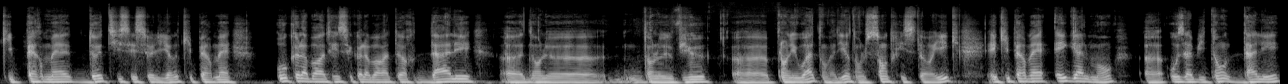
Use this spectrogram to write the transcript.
qui permet de tisser ce lien, qui permet aux collaboratrices et collaborateurs d'aller euh, dans le dans le vieux euh, plan Les Watts, on va dire, dans le centre historique, et qui permet également euh, aux habitants d'aller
